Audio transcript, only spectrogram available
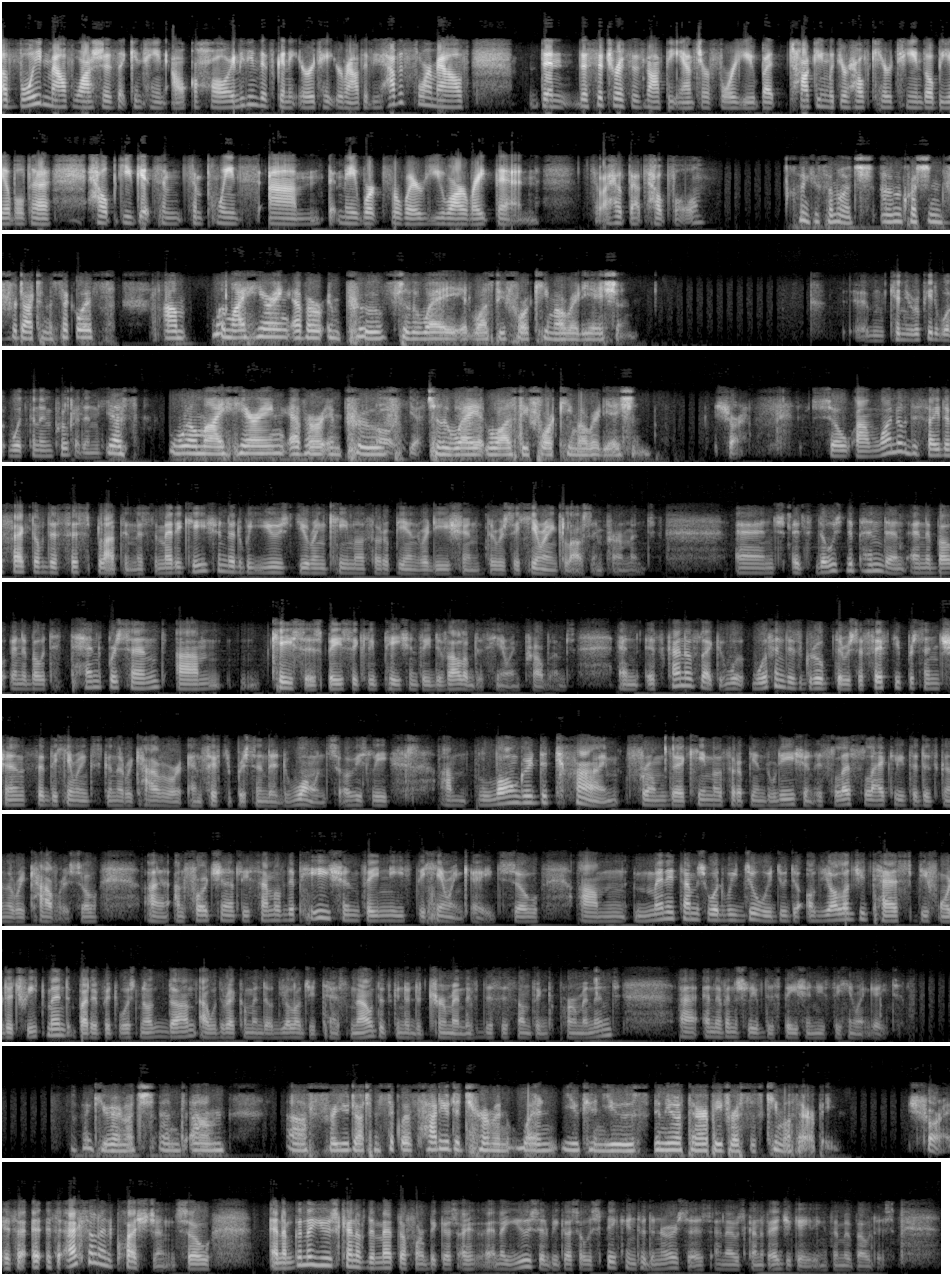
Avoid mouthwashes that contain alcohol or anything that's going to irritate your mouth. If you have a sore mouth, then the citrus is not the answer for you. But talking with your healthcare team, they'll be able to help you get some some points um, that may work for where you are right then. So I hope that's helpful. Thank you so much. Um, a question for Dr. Misiukiewicz. Um, will my hearing ever improve to the way it was before chemoradiation? Um, can you repeat what, what's going to improve it? in here? yes. Will my hearing ever improve oh, yes. to the way it was before chemoradiation? Sure. So um, one of the side effects of the cisplatin is the medication that we use during chemotherapy and radiation. There is a hearing loss impairment, and it's dose dependent. And about in about 10% um, cases, basically patients they develop these hearing problems and it's kind of like w- within this group there is a 50% chance that the hearing is going to recover and 50% that it won't. So obviously, um, longer the time from the chemotherapy and radiation, it's less likely that it's going to recover. So uh, unfortunately, some of the patients they need the hearing aid. So um, many times what we do, we do the audiology test before the treatment. But if it was not done, I would recommend audiology test now. That's going to determine if this is something permanent and eventually if this patient needs the hearing aid. Thank you very much. And um, uh, for you, Dr. Misiukiewicz, how do you determine when you can use immunotherapy versus chemotherapy? Sure, it's a it's an excellent question. So and I'm going to use kind of the metaphor because I and I use it because I was speaking to the nurses and I was kind of educating them about this.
